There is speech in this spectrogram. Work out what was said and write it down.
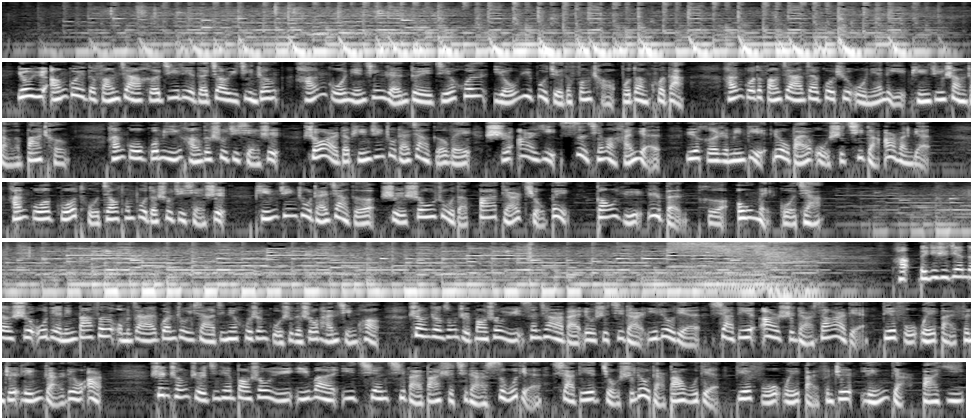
由于昂贵的房价和激烈的教育竞争，韩国年轻人对结婚犹豫不决的风潮不断扩大。韩国的房价在过去五年里平均上涨了八成。韩国国民银行的数据显示，首尔的平均住宅价格为十二亿四千万韩元，约合人民币六百五十七点二万元。韩国国土交通部的数据显示，平均住宅价格是收入的八点九倍，高于日本和欧美国家。好，北京时间的是五点零八分，我们再来关注一下今天沪深股市的收盘情况。上证综指报收于三千二百六十七点一六点，下跌二十点三二点，跌幅为百分之零点六二。深成指今天报收于一万一千七百八十七点四五点，下跌九十六点八五点，跌幅为百分之零点八一。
